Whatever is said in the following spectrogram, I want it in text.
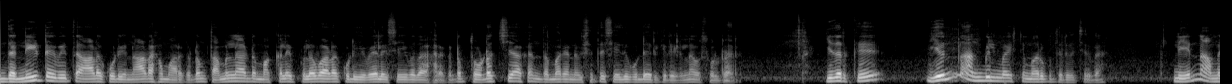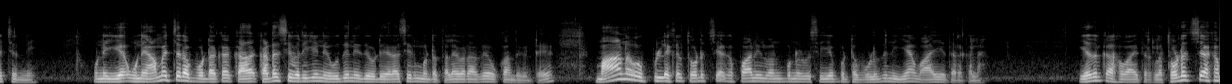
இந்த நீட்டை வைத்து ஆடக்கூடிய நாடகமாக இருக்கட்டும் தமிழ்நாட்டு மக்களை பிளவாடக்கூடிய வேலை செய்வதாக இருக்கட்டும் தொடர்ச்சியாக இந்த மாதிரியான விஷயத்தை செய்து கொண்டே இருக்கிறீர்கள்னு அவர் சொல்கிறார் இதற்கு என்ன அன்பில் மகேஷ் நீ மறுப்பு தெரிவிச்சிருவேன் நீ என்ன அமைச்சர் நீ? உன்னை உன்னை அமைச்சராக போட்டாக்கா க கடைசி வரைக்கும் நீ உதயநிதியுடைய ரசிகர் மன்ற தலைவராகவே உட்காந்துக்கிட்டு மாணவ பிள்ளைகள் தொடர்ச்சியாக பாலியல் வன்புணர்வு செய்யப்பட்ட பொழுது நீ ஏன் வாயை திறக்கலை? எதற்காக வாய் திறக்கல? தொடர்ச்சியாக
